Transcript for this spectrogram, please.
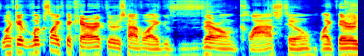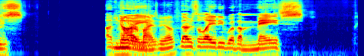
like it looks like the characters have like their own class too like there's a You know what it reminds me of? there's a lady with a mace It,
